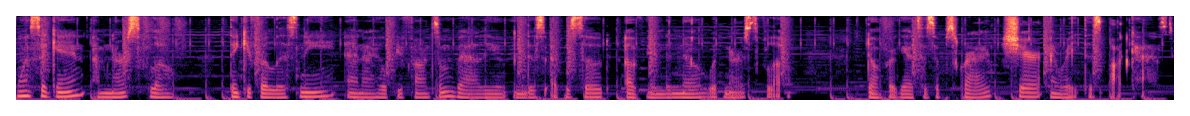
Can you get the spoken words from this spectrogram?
Once again, I'm Nurse Flo. Thank you for listening, and I hope you found some value in this episode of In the Know with Nurse Flo. Don't forget to subscribe, share, and rate this podcast.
